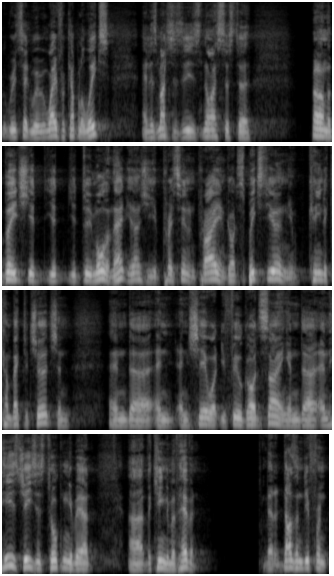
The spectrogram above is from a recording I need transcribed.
Ruth said, we are away for a couple of weeks, and as much as it is nice just to run on the beach, you you you do more than that. You know, you press in and pray, and God speaks to you, and you're keen to come back to church and and uh, and and share what you feel God's saying. And uh, and here's Jesus talking about uh, the kingdom of heaven. About a dozen different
